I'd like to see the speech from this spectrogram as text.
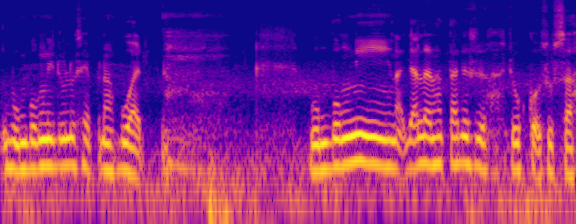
bumbung ni dulu saya pernah buat bumbung ni nak jalan atas dia cukup susah.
